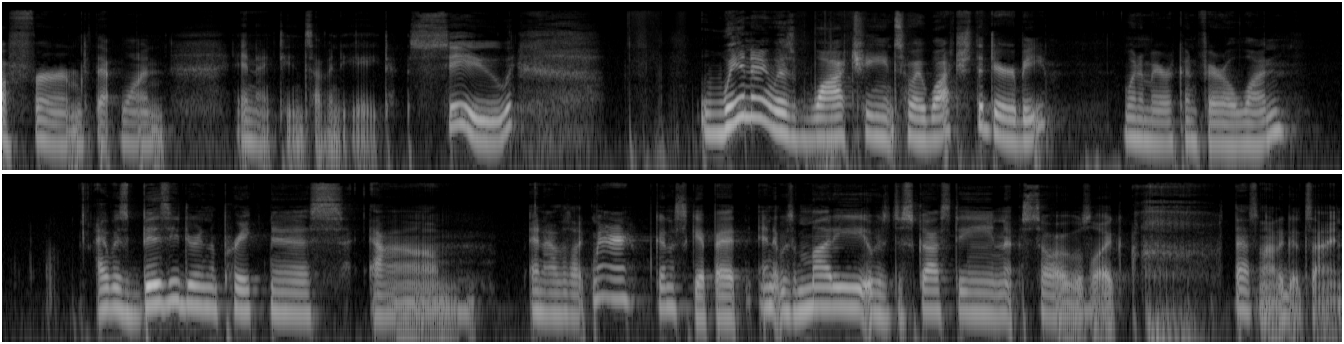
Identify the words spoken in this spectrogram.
Affirmed that one in 1978. So, when I was watching, so I watched the Derby when American Pharoah won. I was busy during the Preakness. Um, and I was like, meh, gonna skip it. And it was muddy, it was disgusting. So I was like, that's not a good sign.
